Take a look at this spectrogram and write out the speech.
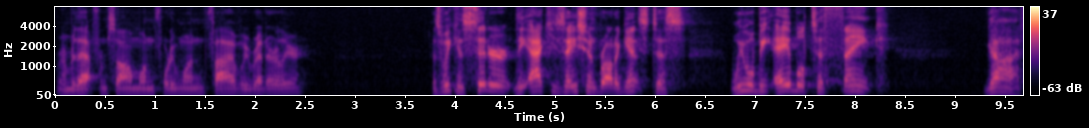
Remember that from Psalm 141 5 we read earlier? As we consider the accusation brought against us, we will be able to thank God.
